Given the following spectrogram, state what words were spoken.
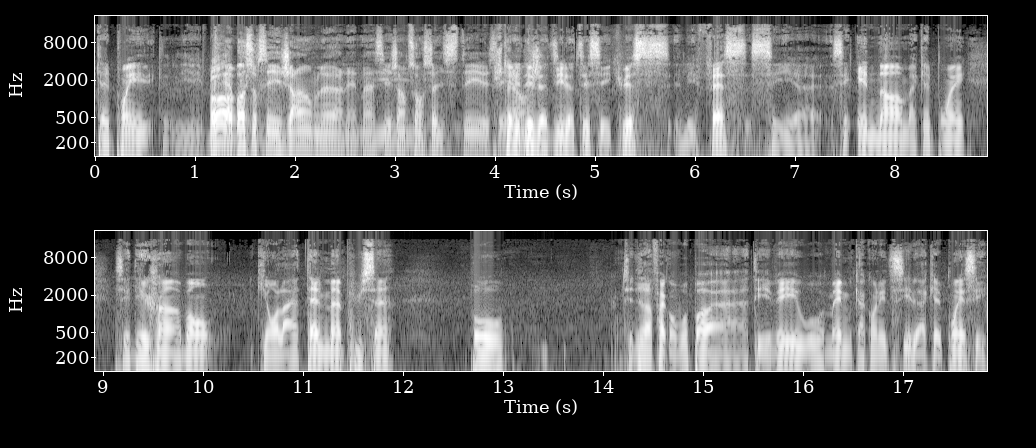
Quel point il, est bas. Très bas sur ses jambes, là, honnêtement. Ses jambes sont sollicitées. Je te l'ai déjà dit, là, ses cuisses, les fesses, euh, c'est énorme à quel point c'est des jambons qui ont l'air tellement puissants pour. C'est des affaires qu'on ne voit pas à TV ou même quand on est ici, à quel point ces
